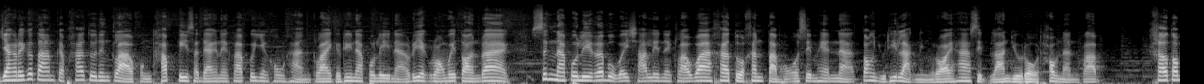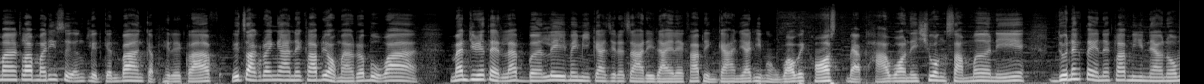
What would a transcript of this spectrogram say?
อย่างไรก็ตามกับค่าตัวดังกล่าวของทัพปีแสดงนะครับก็ยังคงห่างไกลกับที่นาโปลีนะเรียกร้องไว้ตอนแรก ซึ่งนาโปลีระบุไว้ชัดเลยนะครับว่าค่าตัวขั้นต่ำของโอซิมเฮนนะต้องอยู่ที่หลัก 150 ล้านยูโรเท่านั้นครับ ข่าวต่อมาครับมาที่สื่ออังกฤษกันบ้างกับเทเลกราฟหรือจากรายงานนะครับที่ออกมาระบุว่าแมนยู i นเต็ดและเบอร์ลี่ไม่มีการเจรจาใดๆเลยครับ ถึงการย้ายทีมของวอลเวกฮอสแบบถาวรในช่วงซัมเมอร์นี้ ดูนักเตะนะครับมีแนวโน้ม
